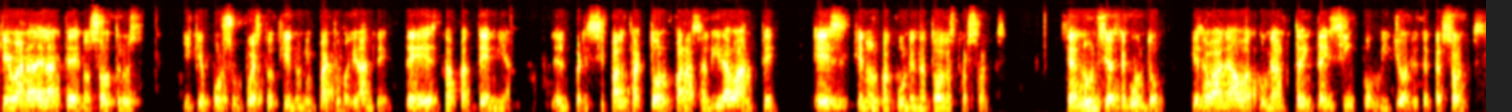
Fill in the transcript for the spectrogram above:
que van adelante de nosotros y que por supuesto tiene un impacto muy grande. De esta pandemia, el principal factor para salir avante es que nos vacunen a todas las personas. Se anuncia, segundo, que se van a vacunar 35 millones de personas.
